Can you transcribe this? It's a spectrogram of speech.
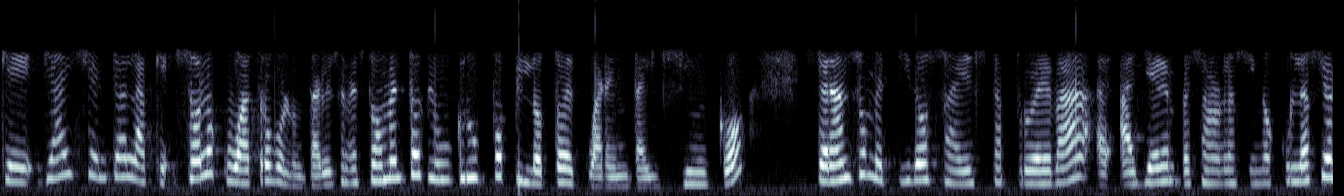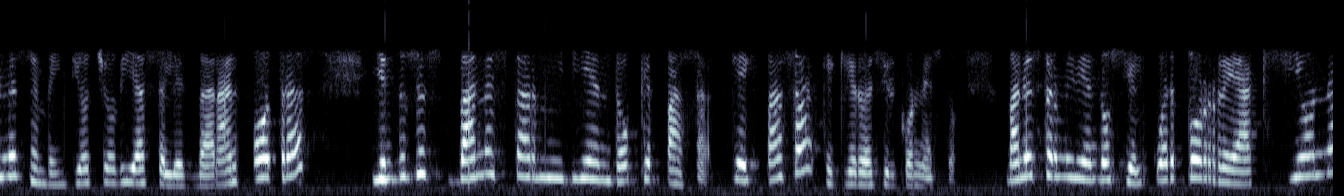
que ya hay gente a la que, solo cuatro voluntarios en este momento de un grupo piloto de 45 serán sometidos a esta prueba. ayer empezaron las inoculaciones, en 28 días se les darán otras y entonces van a estar midiendo qué pasa. ¿Qué pasa? ¿Qué quiero decir con esto? Van a estar midiendo si el cuerpo reacciona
